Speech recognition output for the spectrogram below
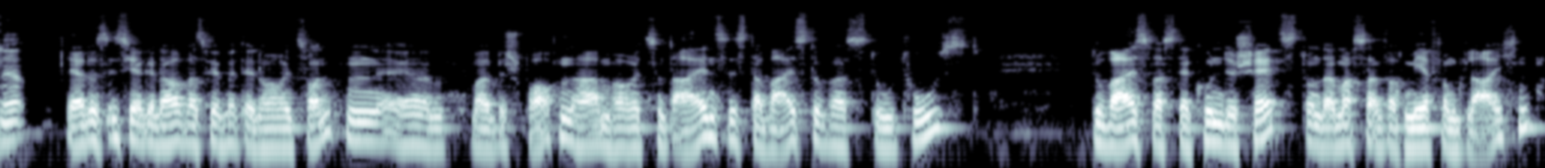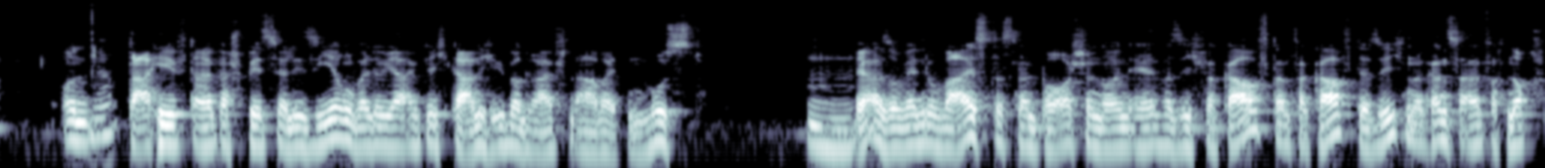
Ja. Ja, das ist ja genau, was wir mit den Horizonten äh, mal besprochen haben. Horizont 1 ist, da weißt du, was du tust. Du weißt, was der Kunde schätzt und da machst du einfach mehr vom Gleichen. Und ja. da hilft einfach Spezialisierung, weil du ja eigentlich gar nicht übergreifend arbeiten musst. Mhm. Ja, also wenn du weißt, dass dein Porsche 911 sich verkauft, dann verkauft er sich und dann kannst du einfach noch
